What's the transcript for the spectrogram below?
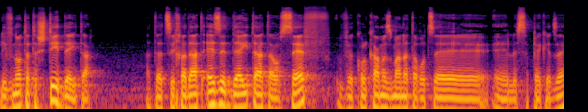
לבנות את התשתית דאטה. אתה צריך לדעת איזה דאטה אתה אוסף, וכל כמה זמן אתה רוצה אה, לספק את זה.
